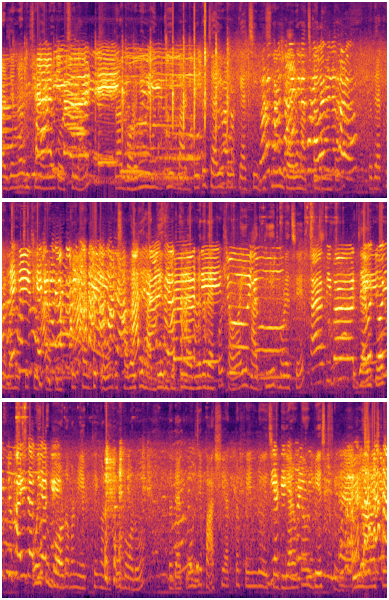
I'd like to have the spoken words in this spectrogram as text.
গার্জেনরা ভীষণ এনজয় করছিলাম। তা গরমের মধ্যে বার্থডেটা যাই হোক গেছি ভীষণ গরম আজকে দিনটা। তো দেখো এবার হচ্ছে কেক কাটিং কেক কাটবে তো সবাইকে হাত দিয়ে ধরতে লাগবে তো দেখো সবাই হাত দিয়ে ধরেছে। যাই হোক ওই একটু বড় আমার মেয়ের থেকে অনেকটাই বড়। তো দেখো ওর যে পাশে একটা ফ্রেন্ড রয়েছে রিয়ার ওটা ওর বেস্ট ফ্রেন্ড না আসলে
